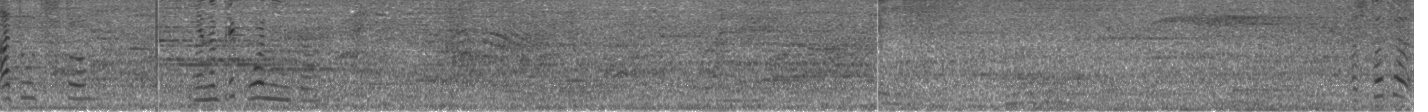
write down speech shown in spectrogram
А тут что? Не, ну прикольненько. А что-то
